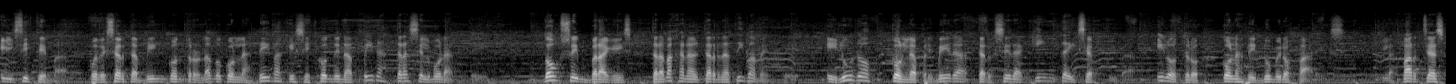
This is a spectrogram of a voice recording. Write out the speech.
El sistema puede ser también controlado con las levas que se esconden apenas tras el volante. Dos embragues trabajan alternativamente, el uno con la primera, tercera, quinta y séptima, el otro con las de números pares. Las marchas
